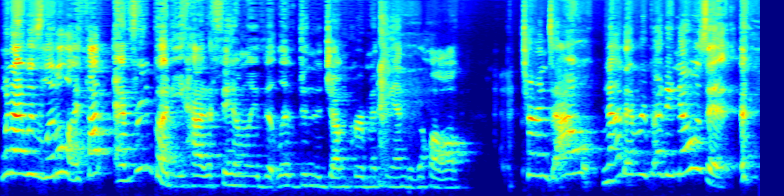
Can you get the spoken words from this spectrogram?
when I was little, I thought everybody had a family that lived in the junk room at the end of the hall. Turns out not everybody knows it.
